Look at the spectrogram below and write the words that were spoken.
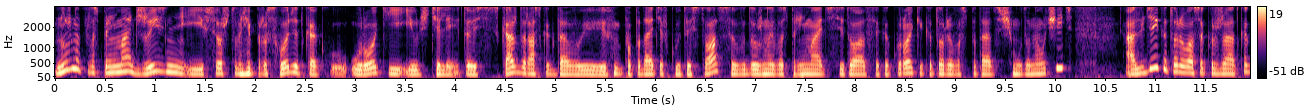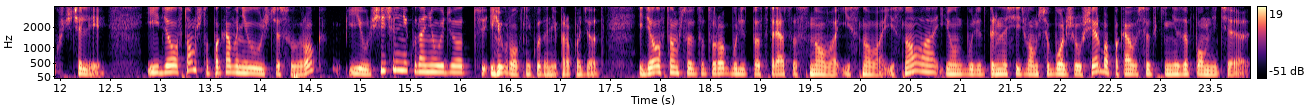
нужно воспринимать жизнь и все, что в ней происходит, как уроки и учителей. То есть каждый раз, когда вы попадаете в какую-то ситуацию, вы должны воспринимать ситуации как уроки, которые вас пытаются чему-то научить, а людей, которые вас окружают, как учителей. И дело в том, что пока вы не выучите свой урок, и учитель никуда не уйдет, и урок никуда не пропадет. И дело в том, что этот урок будет повторяться снова и снова и снова, и он будет приносить вам все больше ущерба, пока вы все-таки не запомните,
